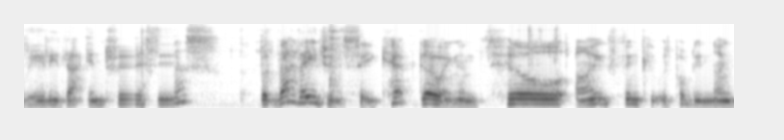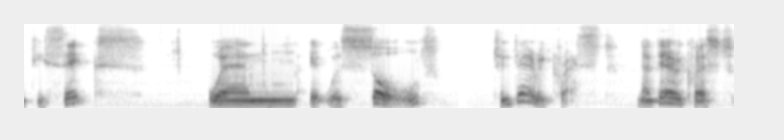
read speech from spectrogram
really that interested in us. But that agency kept going until I think it was probably 96 when it was sold to Dairy Crest. Now, Dairy Crest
